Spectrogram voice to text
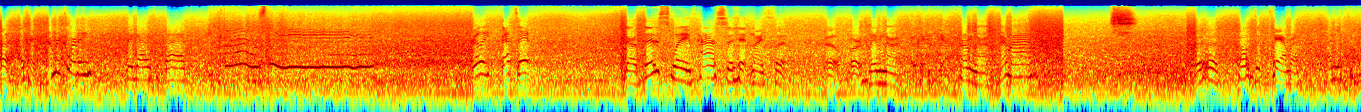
Oh, okay, I'm recording. Hey guys, we're back. Really? That's it? Now this wave has to hit my foot. Oh, or maybe not. Okay, yeah, probably not. Never mind. Ugh, hold the camera. I need to be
